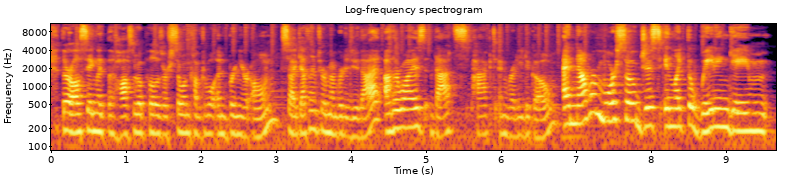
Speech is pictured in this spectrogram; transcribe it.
they're all saying like the hospital pillows are so uncomfortable and bring your own. So I definitely have to remember to do that. Otherwise, that's packed and ready to go. And now we're more so just just in like the waiting game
